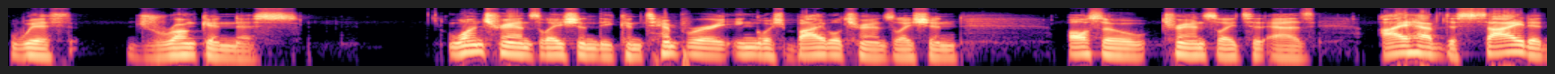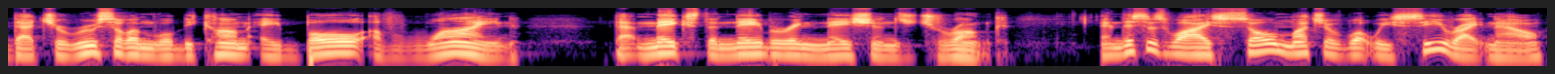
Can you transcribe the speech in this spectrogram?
with drunkenness. One translation, the contemporary English Bible translation, also translates it as I have decided that Jerusalem will become a bowl of wine that makes the neighboring nations drunk. And this is why so much of what we see right now,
